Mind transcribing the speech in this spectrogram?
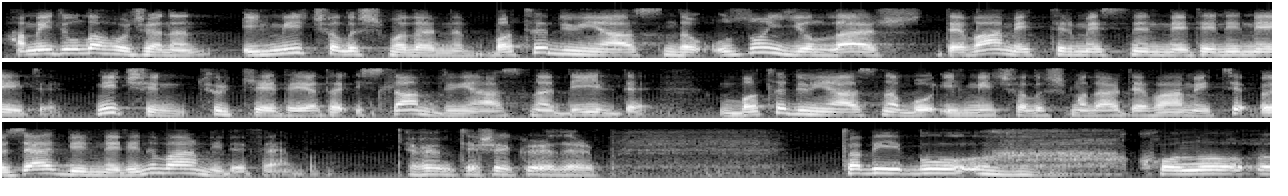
Hamidullah Hoca'nın ilmi çalışmalarını Batı dünyasında uzun yıllar devam ettirmesinin nedeni neydi? Niçin Türkiye'de ya da İslam dünyasına değil de Batı dünyasına bu ilmi çalışmalar devam etti? Özel bir nedeni var mıydı efendim bunun? Efendim teşekkür ederim. Tabii bu konu e,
